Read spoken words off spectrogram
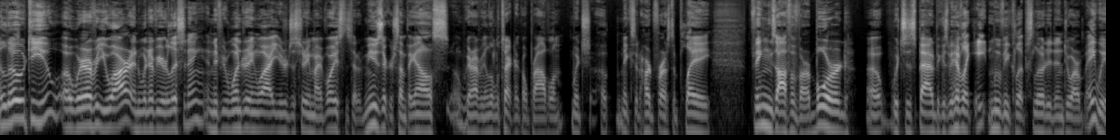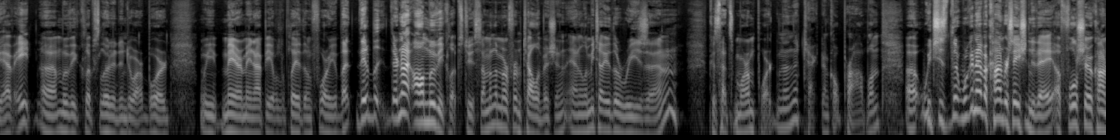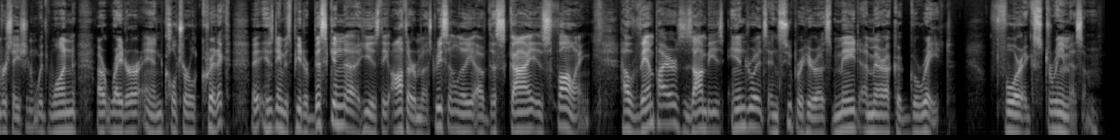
Hello to you, uh, wherever you are and whenever you're listening. And if you're wondering why you're just hearing my voice instead of music or something else, we're having a little technical problem, which uh, makes it hard for us to play things off of our board, uh, which is bad because we have like eight movie clips loaded into our. Hey, we have eight uh, movie clips loaded into our board. We may or may not be able to play them for you, but they're not all movie clips too. Some of them are from television, and let me tell you the reason because that's more important than the technical problem, uh, which is that we're going to have a conversation today, a full show conversation with one uh, writer and cultural critic. Uh, his name is Peter Biskind. He is the author, most recently, of The Sky is Falling How Vampires, Zombies, Androids, and Superheroes Made America A great for Extremism.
